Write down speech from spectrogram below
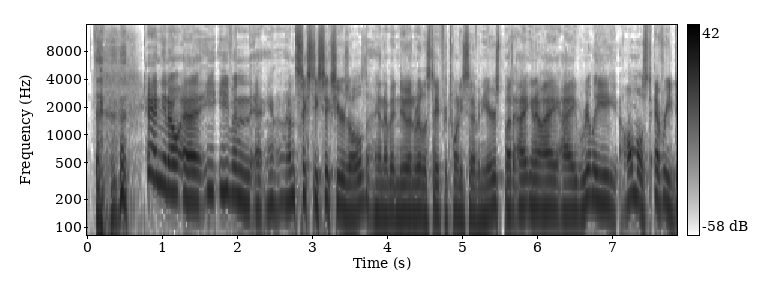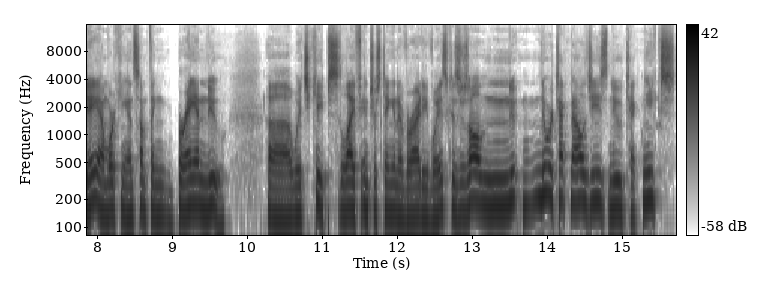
and you know, uh, even uh, you know, I'm 66 years old, and I've been doing real estate for 27 years. But I, you know, I, I really almost every day I'm working on something brand new, uh, which keeps life interesting in a variety of ways because there's all new, newer technologies, new techniques.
